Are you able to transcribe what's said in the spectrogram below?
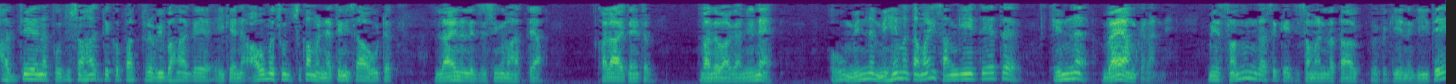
අධ්‍යයන පොදු සහායක පත්‍ර විභාගය ඒ කියන්නේ අවම සුදුසුකම නැති නිසා ඔහුට ලයන ලෙසිසිංහ මහත්තයා කලායතනයට බඳවා ගන්නේ නැහැ. ඔහු මෙන්න මෙහෙම තමයි සංගීතයට එන්න වෑයම් කරන්නේ. මේ සඳුන් රසකේති සමන්ලතාවක කියන ගීතේ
